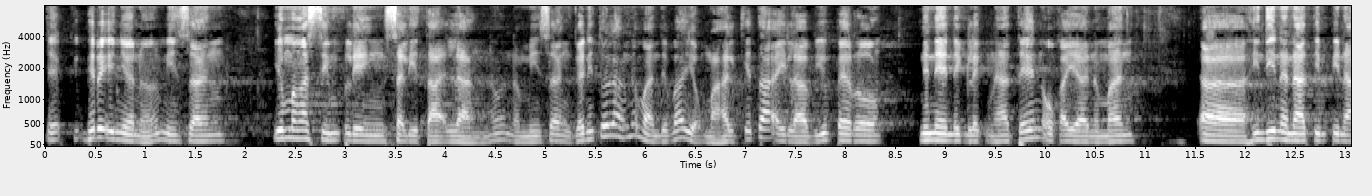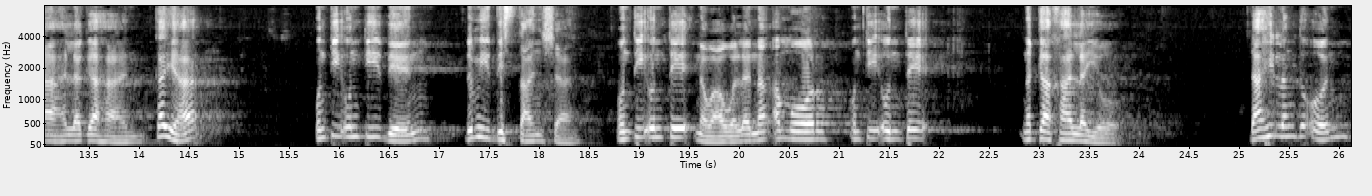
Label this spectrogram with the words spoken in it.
Eh, Biruin nyo, no? Minsan, yung mga simpleng salita lang, no? Na minsan, ganito lang naman, di ba? Yung mahal kita, I love you, pero nineneglect natin o kaya naman ah, hindi na natin pinahalagahan. Kaya, unti-unti din, dumidistansya. Unti-unti, nawawalan ng amor. Unti-unti, nagkakalayo. Dahil lang doon.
